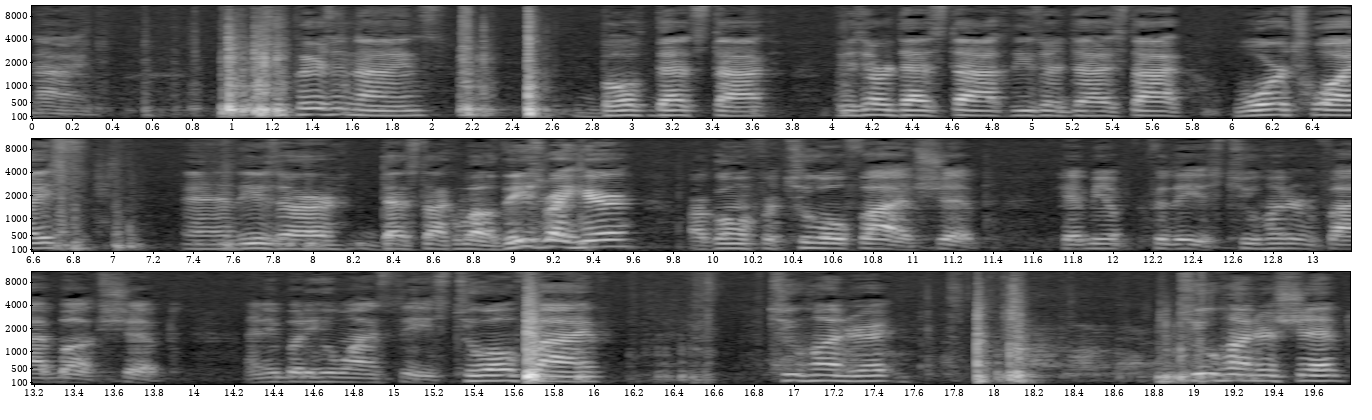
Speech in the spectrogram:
nine. Two pairs of nines, both dead stock. These are dead stock. These are dead stock. Wore twice, and these are dead stock. Well, these right here are going for 205 shipped. Hit me up for these. 205 bucks shipped. Anybody who wants these. 205, 200, 200 shipped,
